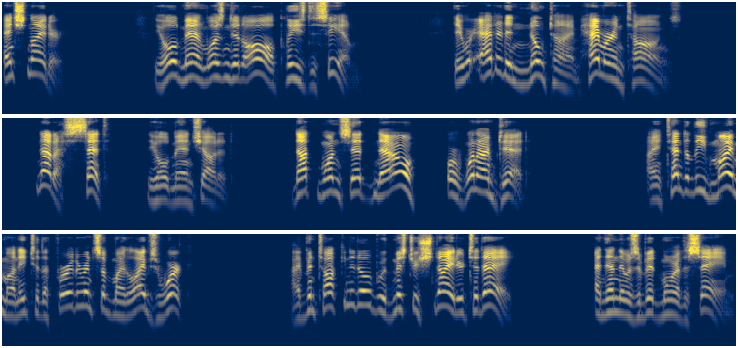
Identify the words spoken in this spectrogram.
and Schneider. The old man wasn't at all pleased to see him. They were at it in no time, hammer and tongs. Not a cent, the old man shouted. Not one cent now, or when I'm dead. I intend to leave my money to the furtherance of my life's work. I've been talking it over with Mr. Schneider today. And then there was a bit more of the same.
